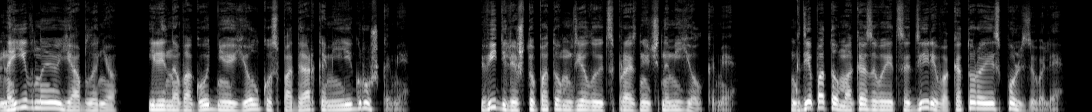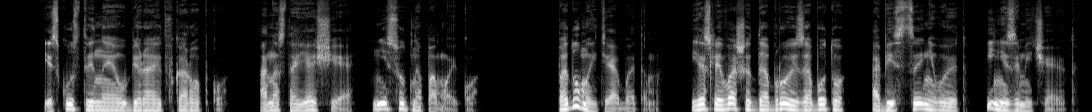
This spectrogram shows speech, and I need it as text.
Наивную яблоню или новогоднюю елку с подарками и игрушками. Видели, что потом делают с праздничными елками? Где потом оказывается дерево, которое использовали? Искусственное убирают в коробку, а настоящее несут на помойку. Подумайте об этом, если ваше добро и заботу обесценивают и не замечают.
